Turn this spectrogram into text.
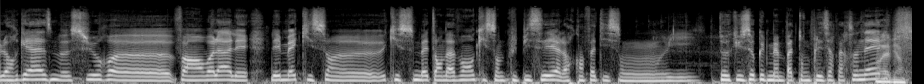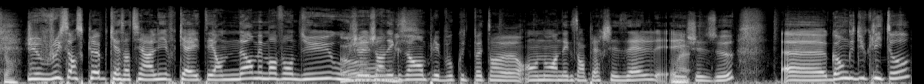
l'orgasme sur euh, enfin voilà les les mecs qui sont euh, qui se mettent en avant qui sentent plus pissés alors qu'en fait ils sont ils s'occupent même pas de ton plaisir personnel Ouais, bien sûr. Jouissance Club qui a sorti un livre qui a été énormément vendu où Oh, j'ai un oui. exemple et beaucoup de potes en, en ont un exemplaire chez et Ouais. Chez eux euh, Gang du clito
